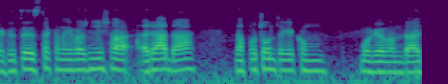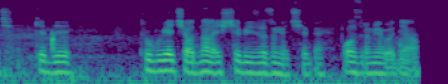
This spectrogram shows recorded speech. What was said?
Także to jest taka najważniejsza rada na początek, jaką mogę wam dać, kiedy próbujecie odnaleźć siebie i zrozumieć siebie. Pozdro, miłego dnia.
